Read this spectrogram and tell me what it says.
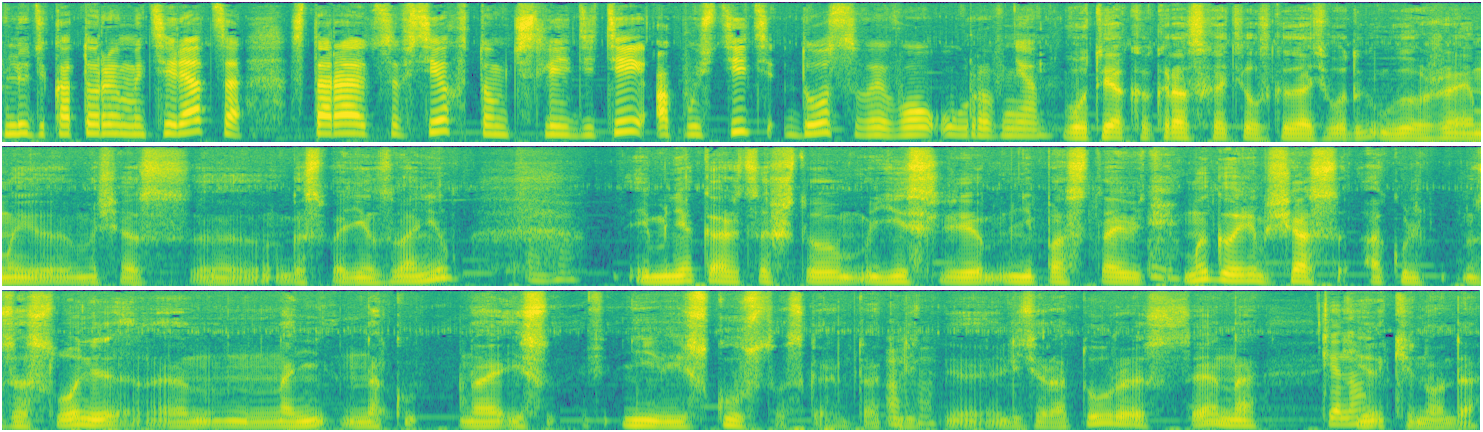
Люди, которые матерятся, стараются всех, в том числе и детей, опустить до своего уровня. Вот я как раз хотел сказать, вот уважаемый сейчас э, господин звонил, uh-huh. И мне кажется, что если не поставить... Мы говорим сейчас о куль... заслоне э, на, на, на ис... ниве искусства, скажем так, uh-huh. литература, сцена, Кино. Кино, да.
